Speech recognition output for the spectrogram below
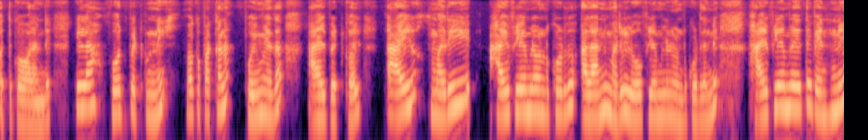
ఒత్తుకోవాలండి. ఇలా ఫోర్క్ పెట్టుకుని ఒక పక్కన పొయ్యి మీద ఆయిల్ పెట్టుకోవాలి. ఆయిల్ మరీ హై ఫ్లేమ్లో ఉండకూడదు. అలానే మరీ లో ఫ్లేమ్లో ఉండకూడదండి. హై ఫ్లేమ్లో అయితే వెంటనే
